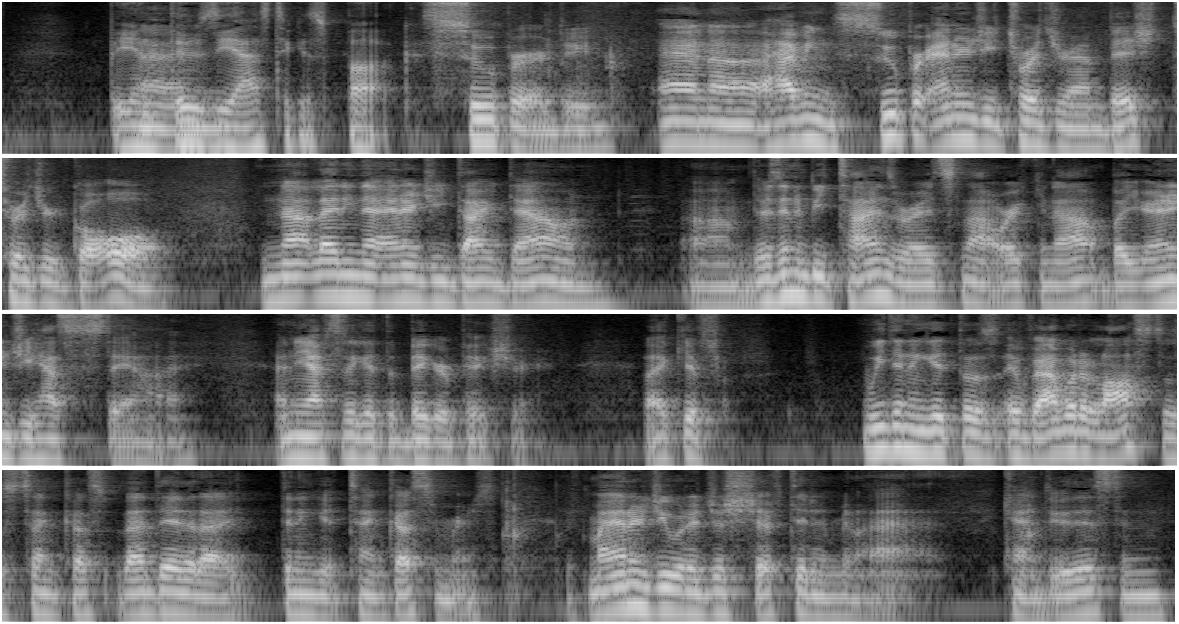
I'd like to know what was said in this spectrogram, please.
Be enthusiastic as fuck. Super, dude. And uh, having super energy towards your ambition, towards your goal, not letting that energy die down. Um, there's going to be times where it's not working out, but your energy has to stay high. And you have to at the bigger picture. Like if we didn't get those, if I would have lost those 10 customers, that day that I didn't get 10 customers, if my energy would have just shifted and been like, ah, I can't do this, then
